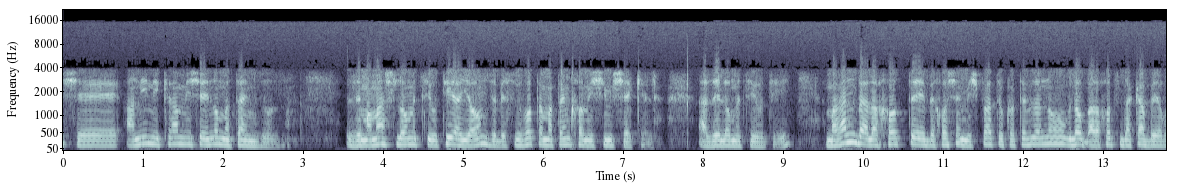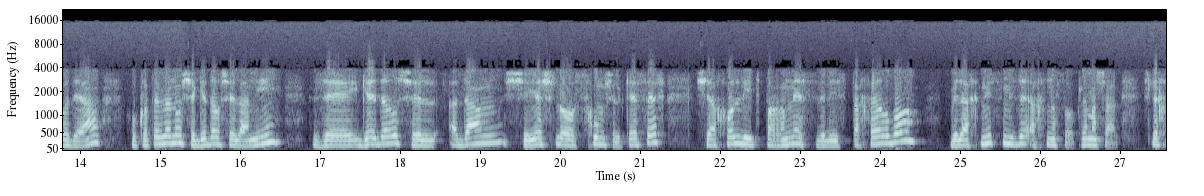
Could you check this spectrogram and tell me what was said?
שעני נקרא מי שאין לו 200 זוז. זה ממש לא מציאותי היום, זה בסביבות ה-250 שקל. אז זה לא מציאותי. מרן בהלכות אה, בחושן משפט, הוא כותב לנו, לא, בהלכות צדקה ביורה דעה, הוא כותב לנו שגדר של עני זה גדר של אדם שיש לו סכום של כסף שיכול להתפרנס ולהסתחר בו ולהכניס מזה הכנסות. למשל, יש לך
